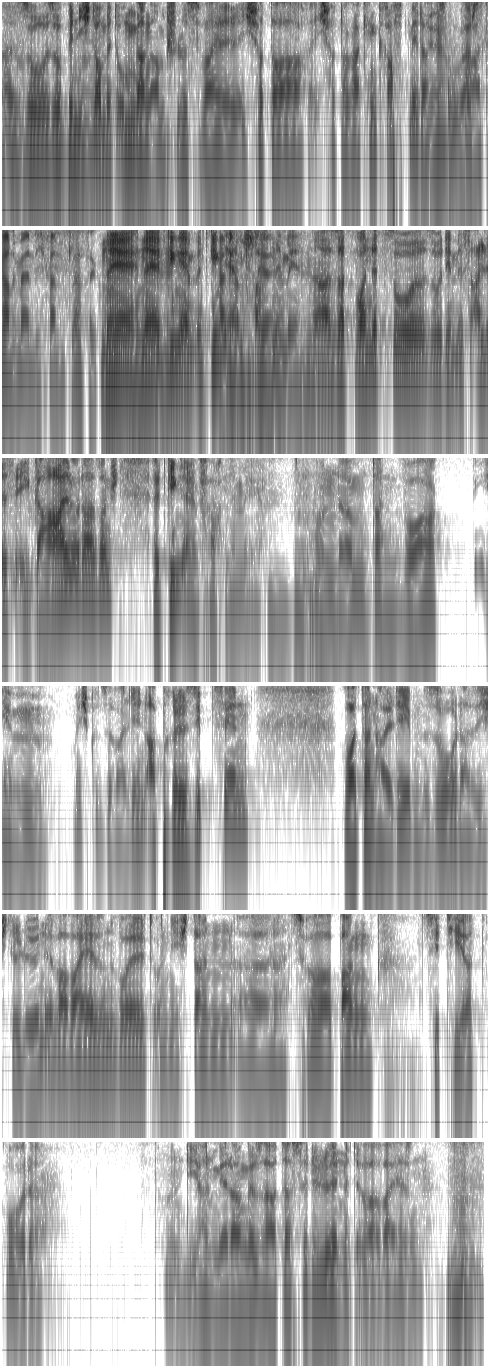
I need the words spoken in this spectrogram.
Also so, so bin ich mhm. damit umgegangen am Schluss, weil ich hatte da, ich hatte da gar keine Kraft mehr dazu ja, gehabt. gar nicht mehr an dich ranklasse quasi. Nee, nee, mhm. es ging, es ging einfach nicht mehr. Ne? Also es war nicht so, so, dem ist alles egal oder sonst. Es ging einfach nicht mehr. Mhm. Und ähm, dann war im, ich kurz überlegen, April 17 war dann halt eben so, dass ich die Löhne überweisen wollte und ich dann äh, zur Bank zitiert wurde. Und die haben mir dann gesagt, dass sie die Löhne nicht überweisen. Mhm.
